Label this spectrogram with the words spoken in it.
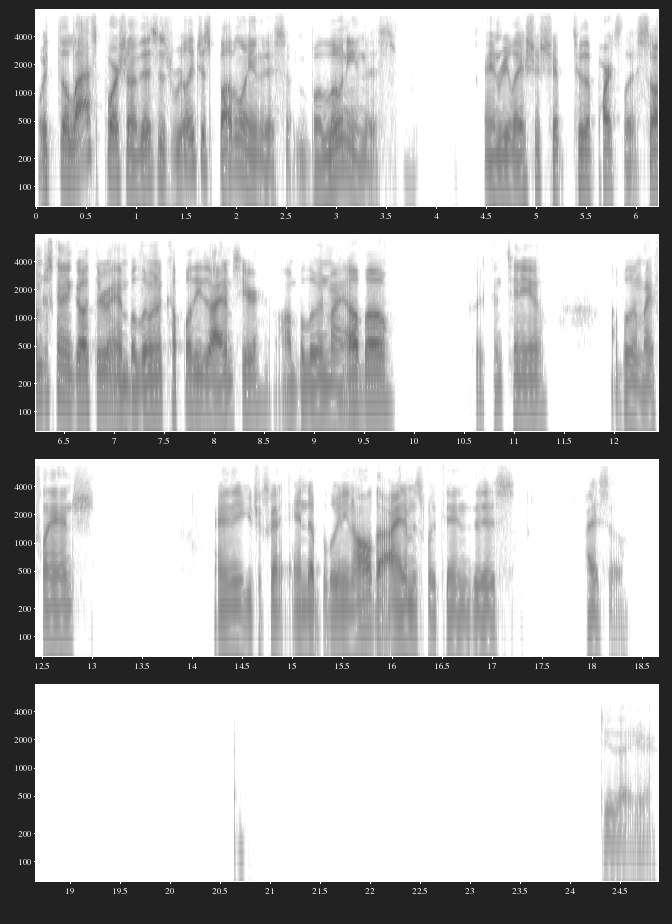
With the last portion of this is really just bubbling this, ballooning this in relationship to the parts list. So I'm just going to go through and balloon a couple of these items here. I'll balloon my elbow, click continue. I'll balloon my flange. And then you're just to end up ballooning all the items within this ISO. Do that here.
